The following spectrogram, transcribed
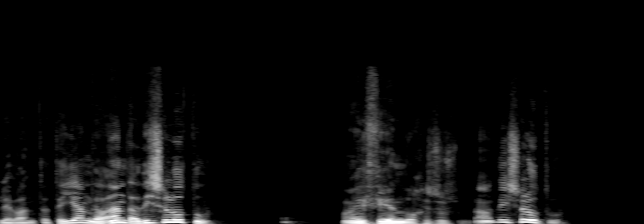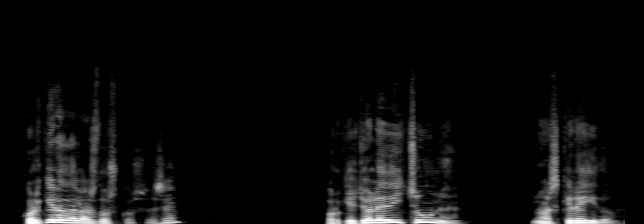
levántate y anda, anda, díselo tú? Como diciendo Jesús, no, díselo tú. Cualquiera de las dos cosas, ¿eh? Porque yo le he dicho una, no has creído.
